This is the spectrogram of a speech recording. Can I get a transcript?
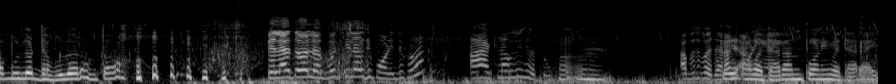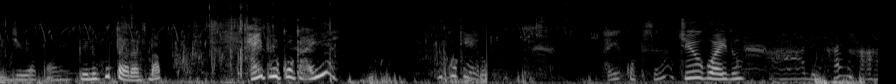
અબુલો ઢબુલો રમતો. પેલા તો લગભગ કેટલા સુધી પાણી તો ખબર? આટલા સુધી હતું. આ બધું વધારે આ વધારાનું પાણી વધારે આવી ગયું આ પાણી. પેલું શું તરસ બાપ? હાઈ પેલું કોક આવી પેલું કોક એરો હાય કોક છે ચીવું કોઈ તું? હા દેખાય ને હા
